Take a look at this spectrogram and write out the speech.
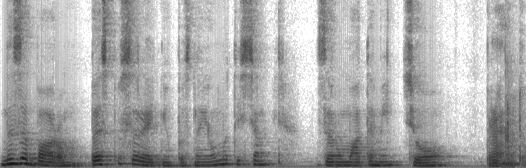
незабаром безпосередньо познайомитися з ароматами цього бренду.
